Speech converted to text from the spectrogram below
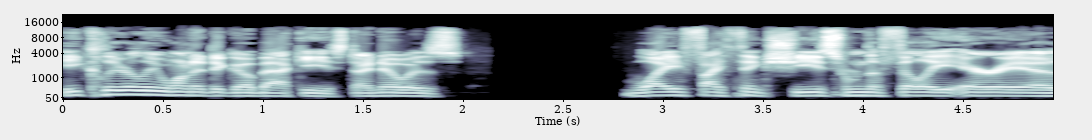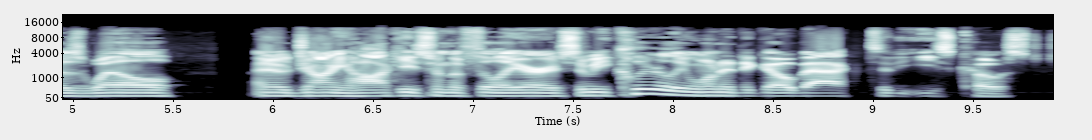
he clearly wanted to go back east. I know his wife, I think she's from the Philly area as well. I know Johnny Hockey's from the Philly area, so he clearly wanted to go back to the East Coast.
